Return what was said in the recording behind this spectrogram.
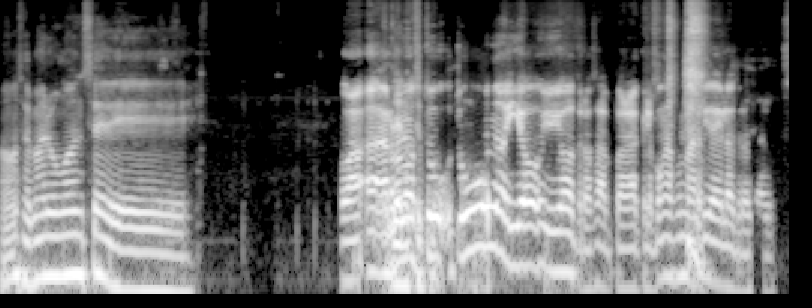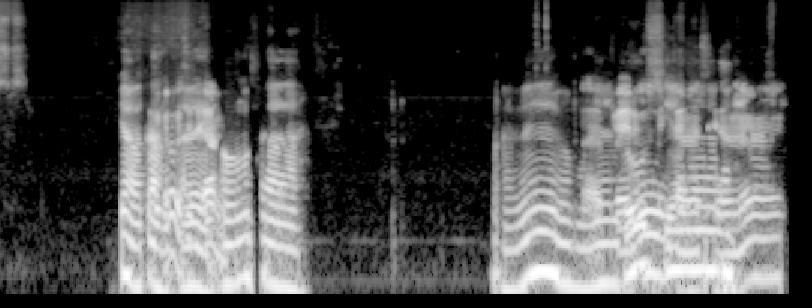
Vamos a armar un 11 de... O a- a- armamos que tú, tú uno y yo y otro, o sea, para que lo pongas uno arriba del otro. sea. Ya, acá. creo que A sí ver, vamos a... A ver, vamos a Perú, Rusia, internacional.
